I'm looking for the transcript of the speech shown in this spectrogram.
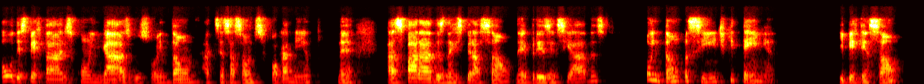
ou despertares com engasgos, ou então a sensação de sufocamento, né, as paradas na respiração né, presenciadas, ou então o paciente que tenha hipertensão,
